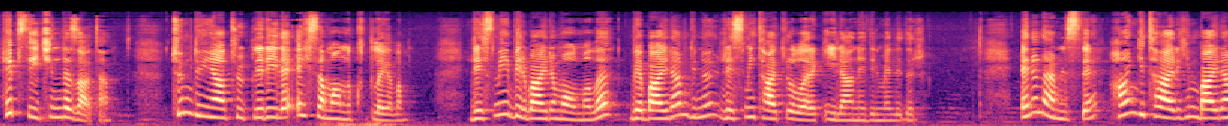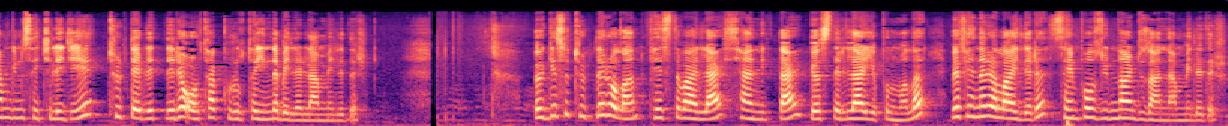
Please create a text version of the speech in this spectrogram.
hepsi içinde zaten. Tüm dünya Türkleriyle eş zamanlı kutlayalım resmi bir bayram olmalı ve bayram günü resmi tatil olarak ilan edilmelidir. En önemlisi hangi tarihin bayram günü seçileceği Türk Devletleri Ortak Kurultayı'nda belirlenmelidir. Ögesi Türkler olan festivaller, şenlikler, gösteriler yapılmalı ve fener alayları, sempozyumlar düzenlenmelidir.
